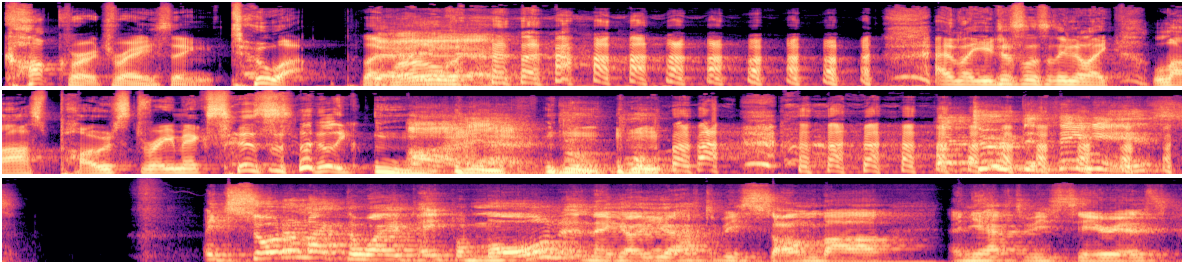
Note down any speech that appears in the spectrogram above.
cockroach racing, two up. Like Yeah, all, yeah, yeah. and like you're just listening to like last post remixes, like mm. Oh, mm, yeah. Mm, mm. but dude, the thing is, it's sort of like the way people mourn and they go, you have to be somber and you have to be serious.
